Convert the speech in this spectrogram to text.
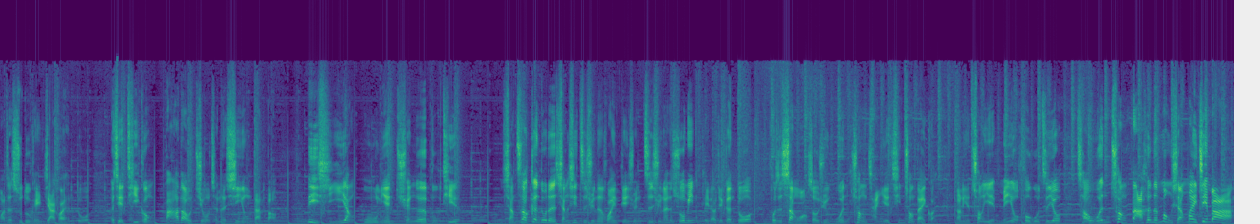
哇，这速度可以加快很多，而且提供八到九成的信用担保，利息一样，五年全额补贴。想知道更多的详细资讯呢？欢迎点选资讯栏的说明，可以了解更多，或是上网搜寻文创产业清创贷款，让你的创业没有后顾之忧，朝文创大亨的梦想迈进吧！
